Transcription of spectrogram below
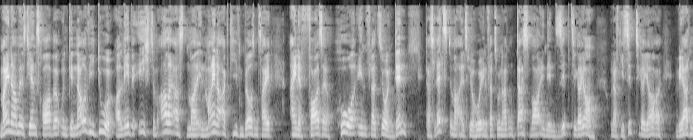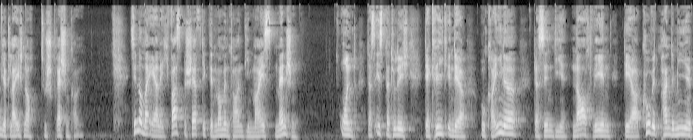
Mein Name ist Jens Rabe und genau wie du erlebe ich zum allerersten Mal in meiner aktiven Börsenzeit eine Phase hoher Inflation. Denn das letzte Mal, als wir hohe Inflation hatten, das war in den 70er Jahren. Und auf die 70er Jahre werden wir gleich noch zu sprechen kommen. Sind wir mal ehrlich, was beschäftigt denn momentan die meisten Menschen? Und das ist natürlich der Krieg in der Ukraine, das sind die Nachwehen der Covid-Pandemie,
